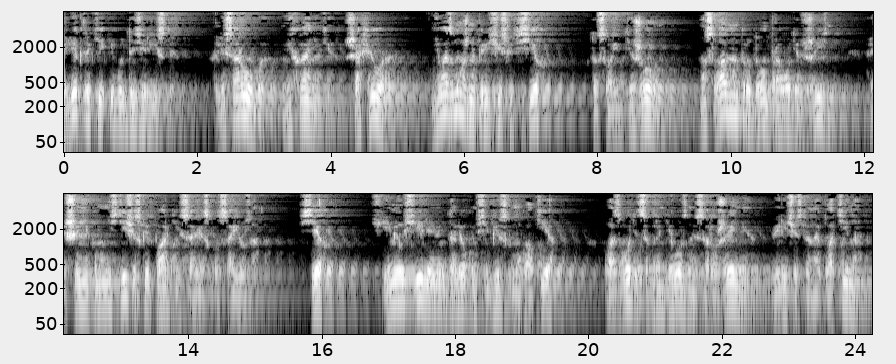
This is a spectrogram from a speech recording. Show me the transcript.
электрики и бульдозеристы, лесорубы, механики, шоферы. Невозможно перечислить всех, кто своим тяжелым, но славным трудом проводит жизнь решение коммунистической партии Советского Союза. Всех, чьими усилиями в далеком сибирском уголке возводится грандиозное сооружение, величественная плотина,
